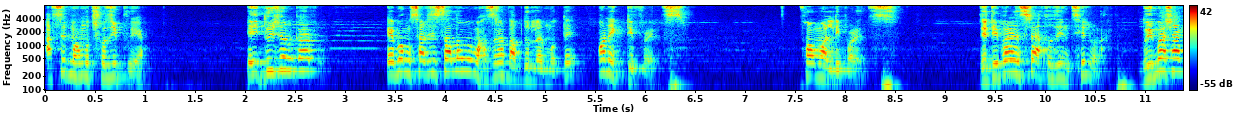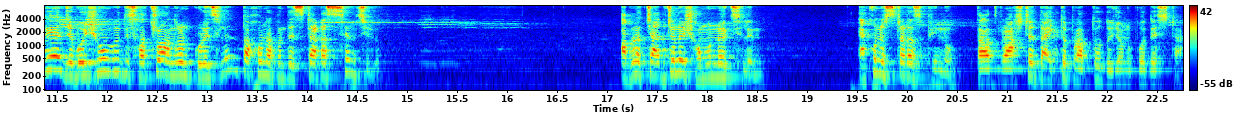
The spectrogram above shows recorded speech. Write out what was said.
আসিফ মাহমুদ, সজীব ভুইয়া। এই দুইজনকার এবং সার্জিস আলম এবং হাসানাত আবদুল্লার মধ্যে অনেক ডিফারেন্স ফর্মাল ডিফারেন্স যে ডিফারেন্সটা এতদিন ছিল না। দুই মাস আগে যে বৈষম্য বিরোধী ছাত্র আন্দোলন করেছিলেন, তখন আপনাদের স্ট্যাটাস সেম ছিল। আপনারা চারজনের সমন্বয়ক ছিলেন। এখন স্ট্যাটাস ভিন্ন। তারা রাষ্ট্রের দায়িত্বপ্রাপ্ত দুজন উপদেষ্টা।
